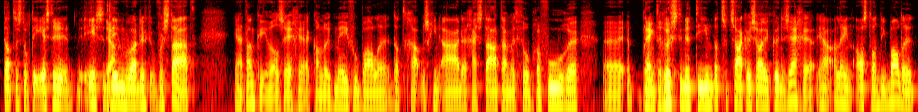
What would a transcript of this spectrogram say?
dat is toch de eerste, de eerste Ja. ding waar het voor staat. Ja, dan kun je wel zeggen, hij kan leuk meevoetballen, dat gaat misschien aardig. Hij staat daar met veel bravoure, eh, brengt rust in het team. Dat soort zaken zou je kunnen zeggen. Ja, alleen als dan die ballen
